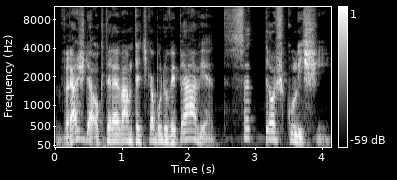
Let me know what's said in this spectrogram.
vražda, o které vám teďka budu vyprávět, se trošku liší.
